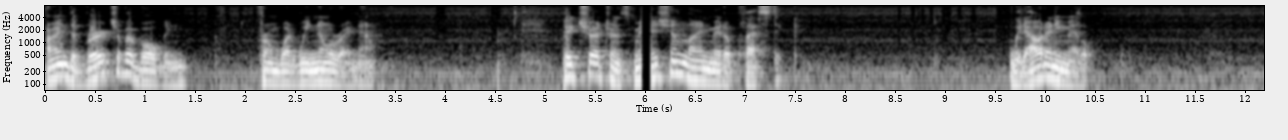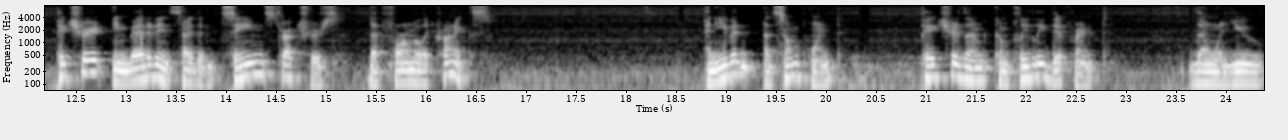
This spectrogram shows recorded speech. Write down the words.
are on the verge of evolving from what we know right now. Picture a transmission line made of plastic without any metal. Picture it embedded inside the same structures that form electronics and even at some point picture them completely different than what you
